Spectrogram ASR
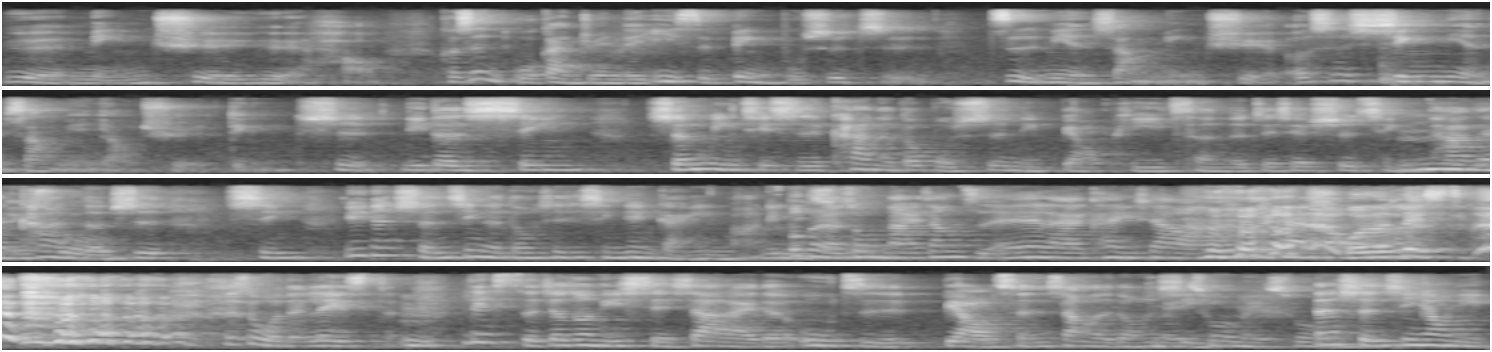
越明确越好。可是我感觉你的意思并不是指。字面上明确，而是心念上面要确定。是你的心，神明其实看的都不是你表皮层的这些事情，他在看的是心，因为跟神性的东西是心电感应嘛。你不可能说拿一张纸，哎，来看一下哦，我的 list，这是我的 list，list 叫做你写下来的物质表层上的东西，没错没错。但神性要你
